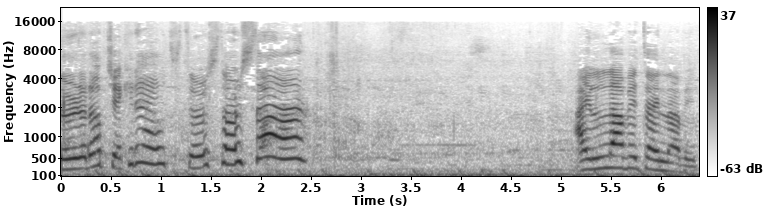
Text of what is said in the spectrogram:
Stir it up, check it out. Stir, stir, stir. I love it, I love it.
